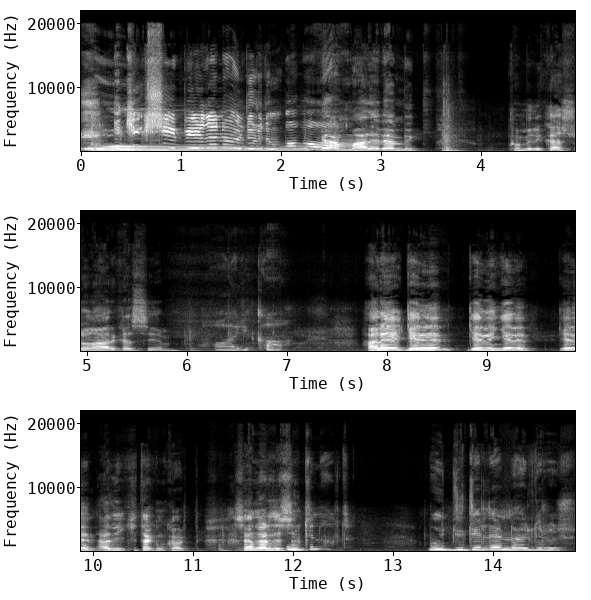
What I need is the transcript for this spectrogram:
İki kişiyi birden öldürdüm baba. Ben var ya ben bir komünikasyon harikasıyım. Harika. Hani gelin gelin gelin. Gelin hadi iki takım kalktı. Sen neredesin? Ultin at. Bu cücelerini öldürür.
